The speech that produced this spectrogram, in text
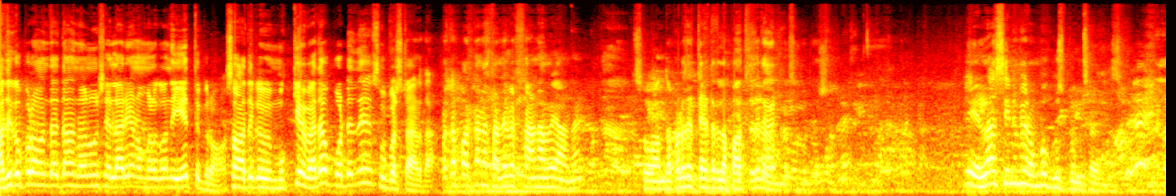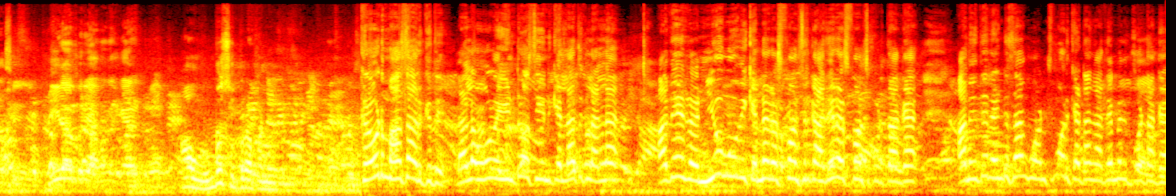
அதுக்கப்புறம் வந்து தான் தனுஷ் எல்லாரையும் நம்மளுக்கு வந்து ஏற்றுக்கிறோம் ஸோ அதுக்கு முக்கிய விதை போட்டது சூப்பர் ஸ்டார் தான். படத்தை பார்த்தா நான் தலைவர் ஃபேனாகவே ஆனேன். ஸோ அந்த படத்தை தேட்டரில் பார்த்தது இல்ல, எல்லா சீனுமே ரொம்ப குஸ் பம்ஸாக இருந்துச்சு. அவங்க ரொம்ப சூப்பராக பண்ணியிருக்காங்க க்ரௌட் மாசா இருக்குது. நல்ல ஒரு இன்ட்ரோ சீனுக்கு எல்லாத்துக்கும் நல்ல அதே நியூ மூவிக்கு என்ன ரெஸ்பான்ஸ் இருக்கு அதே ரெஸ்பான்ஸ் கொடுத்தாங்க. ஆனால் இது ரெண்டு சாங் ஒன்ஸ் மோர் கேட்டாங்க அதே மாதிரி போட்டாங்க.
